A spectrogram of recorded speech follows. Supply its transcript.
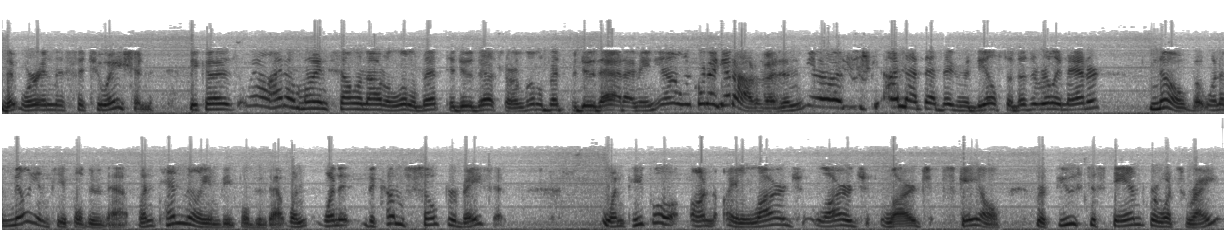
that we're in this situation because well i don't mind selling out a little bit to do this or a little bit to do that. I mean you know look what i get out of it. And you know i'm not that big of a deal so does it really matter? No but when a million people do that when 10 million people do that when when it becomes so pervasive when people on a large large large scale refuse to stand for what's right,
